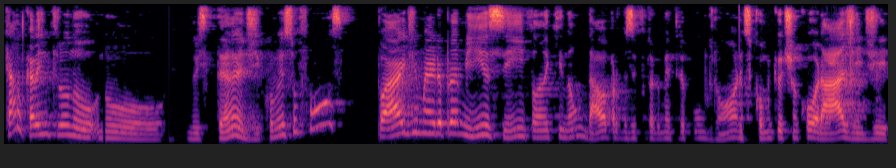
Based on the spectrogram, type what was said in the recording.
Cara, o cara entrou no, no, no stand e começou a falar umas par de merda pra mim, assim, falando que não dava para fazer fotogrametria com drones, como que eu tinha coragem de,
